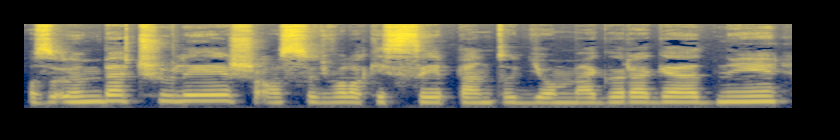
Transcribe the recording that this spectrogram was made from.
az önbecsülés, az, hogy valaki szépen tudjon megöregedni,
